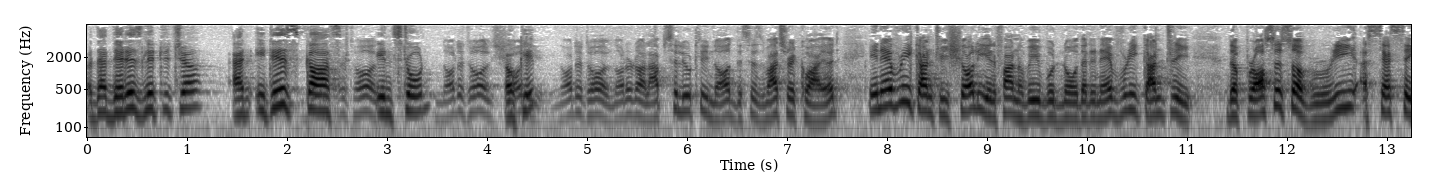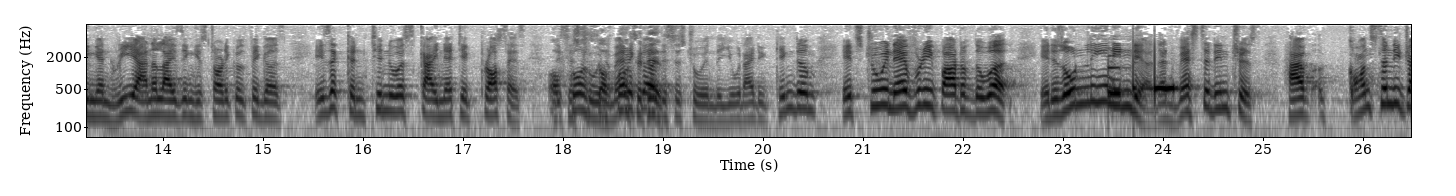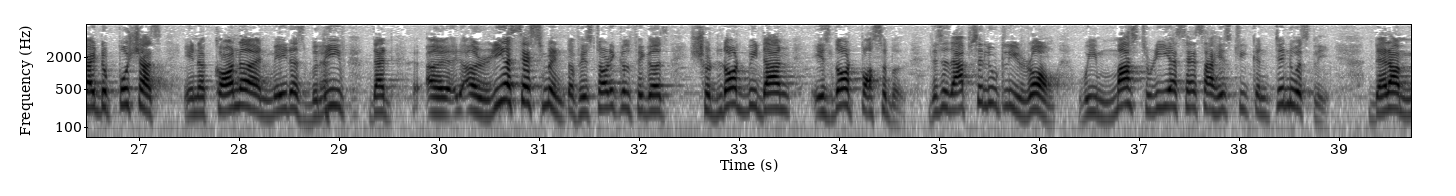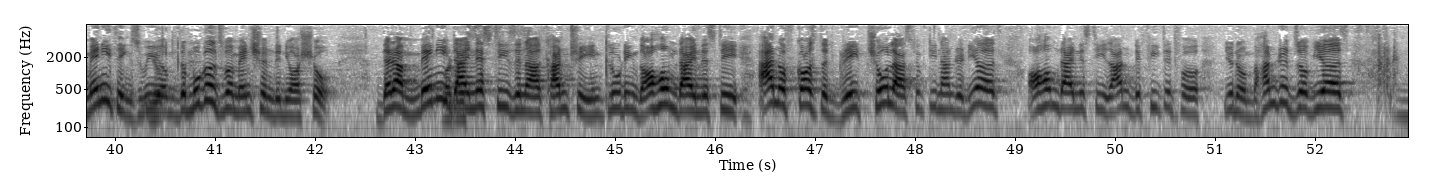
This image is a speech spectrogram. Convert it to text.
Uh, That there is literature and it is cast in stone? Not at all, surely. Okay. Not at all, not at all. Absolutely not. This is much required. In every country, surely Irfan Habib would know that in every country, the process of reassessing and reanalyzing historical figures is a continuous kinetic process. Of this course, is true in of course it America, is. this is true in the United Kingdom, it's true in every part of the world. It is only in India that vested interests have constantly tried to push us in a corner and made us believe that a, a reassessment of historical figures should not be done, is not possible. This is absolutely wrong. We must reassess our history continuously. There are many things. We, um, the Mughals were mentioned in your show. There are many But dynasties in our country, including the Ahom dynasty and, of course, the great Cholas, 1500 years. Ahom dynasty is undefeated for you know hundreds of years.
